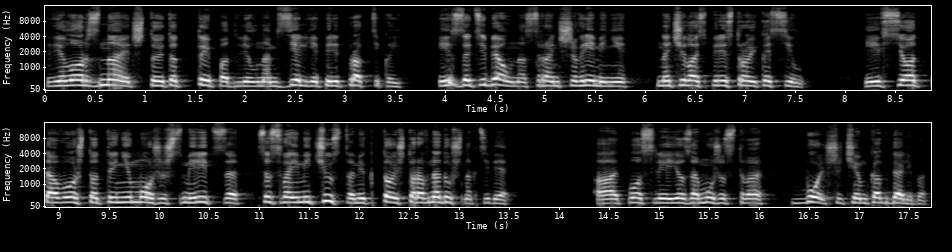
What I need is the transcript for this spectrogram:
Велор знает, что это ты подлил нам зелье перед практикой. Из-за тебя у нас раньше времени началась перестройка сил. И все от того, что ты не можешь смириться со своими чувствами к той, что равнодушна к тебе. А после ее замужества больше, чем когда-либо.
